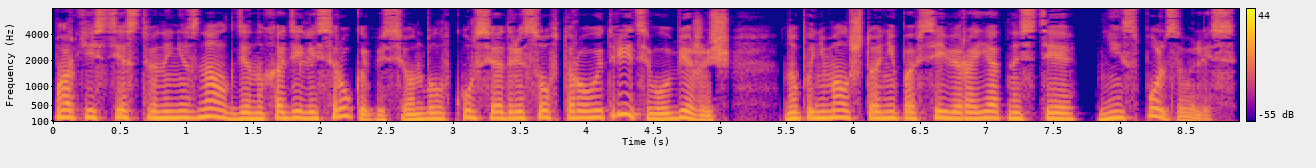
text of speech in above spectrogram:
Марк, естественно, не знал, где находились рукописи, он был в курсе адресов второго и третьего убежищ, но понимал, что они, по всей вероятности, не использовались.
